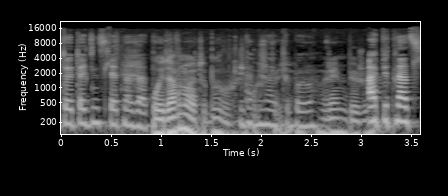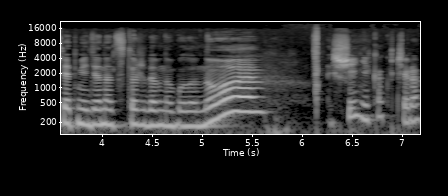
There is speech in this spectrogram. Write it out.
то это 11 лет назад. Ой, давно это было Давно господи. это было. Время бежит. А 15 лет медианации тоже давно было. Но ощущение как вчера.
